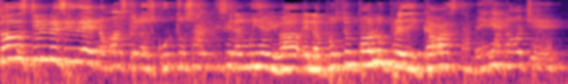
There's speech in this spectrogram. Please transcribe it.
todos tienen esa idea, no, es que los cultos antes eran muy avivados. El apóstol Pablo predicaba hasta medianoche.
